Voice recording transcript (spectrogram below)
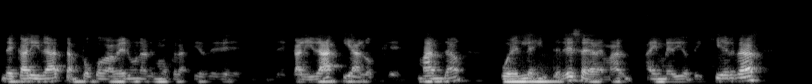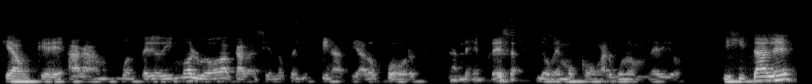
de calidad, tampoco va a haber una democracia de, calidad y a los que mandan, pues les interesa. Y además hay medios de izquierdas que aunque hagan buen periodismo, luego acaban siendo financiados por grandes empresas. Lo vemos con algunos medios digitales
